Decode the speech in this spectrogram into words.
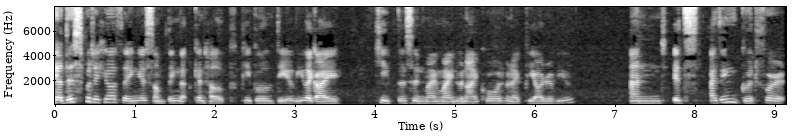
Yeah, this particular thing is something that can help people daily. Like I keep this in my mind when I code, when I PR review. And it's I think good for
